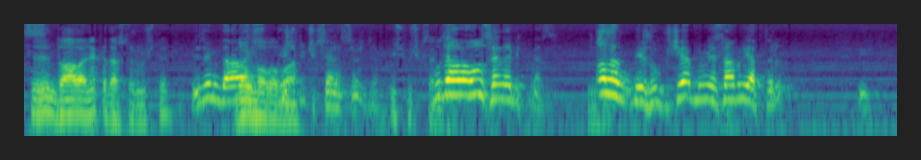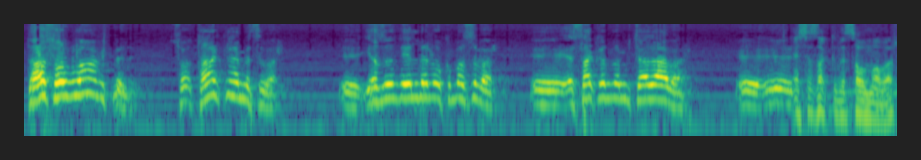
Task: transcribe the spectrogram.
Sizin dava ne kadar sürmüştü? Bizim dava Bomba baba. 3,5 sene sürdü. Üç buçuk sene. Bu dava 10 sene bitmez. Alın bir hukukçuya bunun hesabını yaptırın. Daha sorgulama bitmedi. So- tanık dinlemesi var. Ee, yazılı delillerin okuması var. Ee, esas hakkında mütalaa var. Ee, e, Esas hakkında savunma var.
